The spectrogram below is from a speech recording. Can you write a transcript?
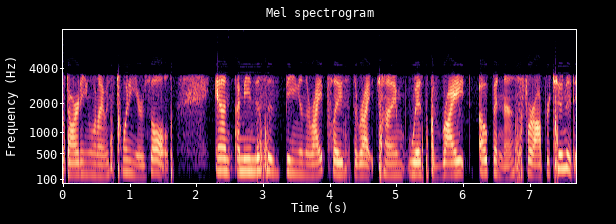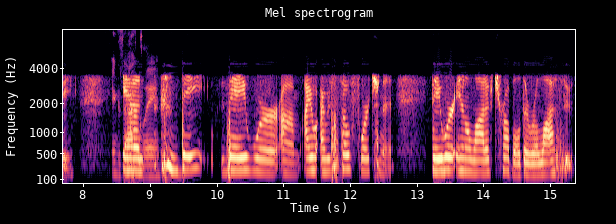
starting when I was 20 years old. And I mean, this is being in the right place, the right time with the right openness for opportunity. Exactly. And they they were um I I was so fortunate they were in a lot of trouble. There were lawsuits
